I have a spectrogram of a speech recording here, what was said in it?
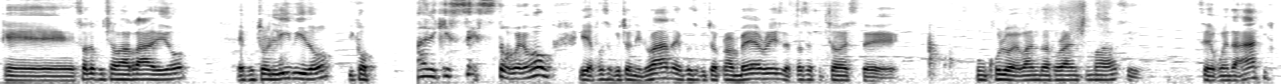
que solo escuchaba radio, escuchó Lívido, dijo, madre, ¿qué es esto, huevón? Y después escuchó Nirvana, después escuchó Cranberries, después escuchó este un culo de bandas grunge más y se dio cuenta, ah, qué hijo".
